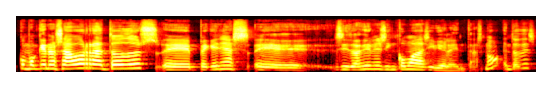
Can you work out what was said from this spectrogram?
como que nos ahorra a todos eh, pequeñas eh, situaciones incómodas y violentas, ¿no? Entonces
